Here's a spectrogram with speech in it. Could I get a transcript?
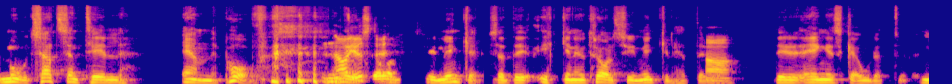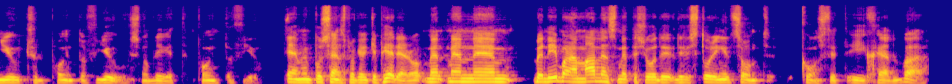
motsatsen till NPOV. Ja, just det. Synvinkel. Så att det är icke-neutral synvinkel heter det. Ja. Det är det engelska ordet neutral point of view som har blivit point of view. Även på svenskspråkiga Wikipedia då. Men, men, eh, men det är bara mallen som heter så. Det, det står inget sånt konstigt i själva.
